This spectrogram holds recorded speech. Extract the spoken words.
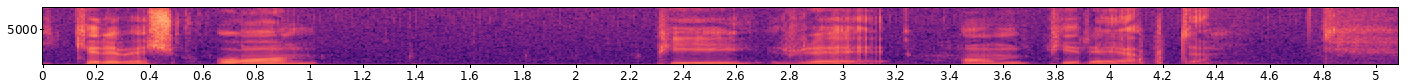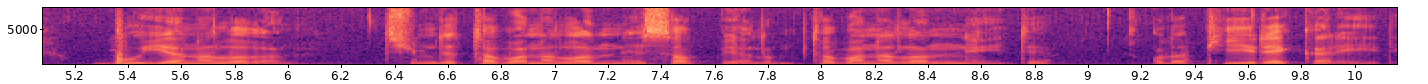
2 kere 5 10 pi r. 10 pi r yaptı. Bu yanal alan. Şimdi taban alanını hesaplayalım. Taban alanı neydi? O da pi r kareydi.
